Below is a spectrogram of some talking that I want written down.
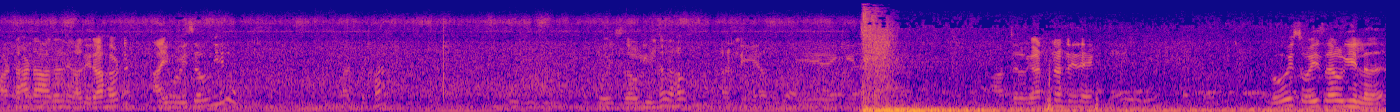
හට ආදල්නේ අදිරාහට අයි වොයිස් අවු කියලා what the fuck? වොයිස් අවු කියලා අනේ ආතල් ගන්නනේ දැන් වොයිස් වොයිස් අවු කියලාද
